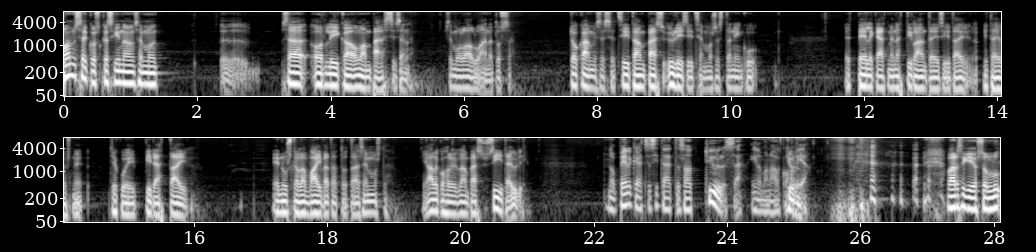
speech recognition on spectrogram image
On se, koska siinä on semmoinen, sä oot liikaa oman päässä sisällä. Se mulla on ollut aina tuossa dokaamisessa, että siitä on päässyt yli siitä semmoisesta, niin kuin, että pelkäät mennä tilanteisiin tai mitä jos ne joku ei pidä tai en uskalla vaivata tota semmoista. Ja alkoholilla on päässyt siitä yli. No pelkäätkö sitä, että sä oot tylsä ilman alkoholia? Kyllä. varsinkin jos on,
